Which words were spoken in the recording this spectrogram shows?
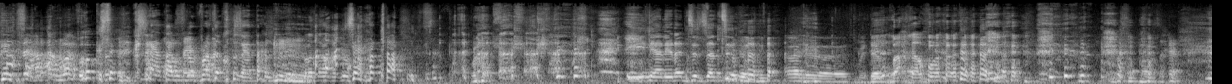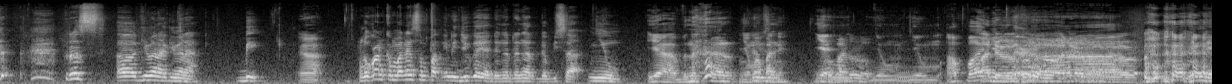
Kesehatan. Oh, kese- kesehatan, protokol kesehatan, protokol kesehatan. Ini aliran sesat semua. Aduh. Berdebah kamu. Terus eh, gimana gimana? Bi, Ya. lu kan kemarin sempat ini juga ya dengar-dengar gak bisa nyium. Iya, benar. Nyium apa nih? Iya, Apa dulu? nyium nyium apa Aduh, gitu. aduh. Ini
